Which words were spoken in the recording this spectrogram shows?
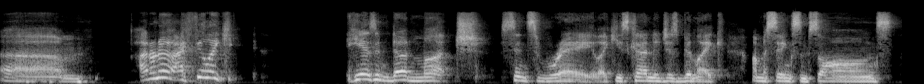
Um, I don't know. I feel like he, he hasn't done much since Ray. Like he's kind of just been like, I'm gonna sing some songs,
